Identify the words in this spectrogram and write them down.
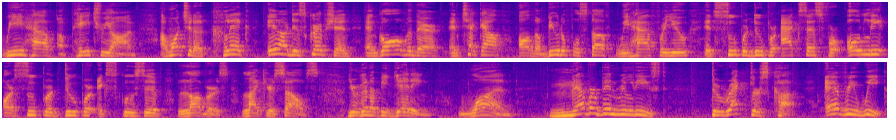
we have a Patreon. I want you to click in our description and go over there and check out all the beautiful stuff we have for you. It's super duper access for only our super duper exclusive lovers like yourselves. You're gonna be getting one never been released director's cut every week.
